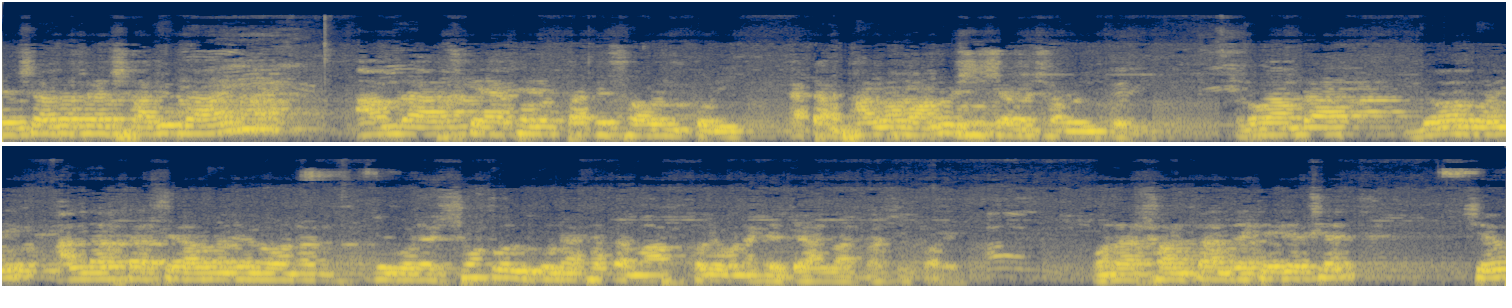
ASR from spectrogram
এরশাদ হোসেন সাবি আমরা আজকে এখনও তাকে স্মরণ করি, একটা ভালো মানুষ হিসেবে স্মরণ করি। এবং আমরা দোয়া করি, আল্লাহর কাছে আল্লাহ যেন ওনার জীবনের সকল গুণাখাতা মাফ করে ওনাকে জান্নাতবাসী করে। ওনার সন্তান রেখে গেছেন, সেও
